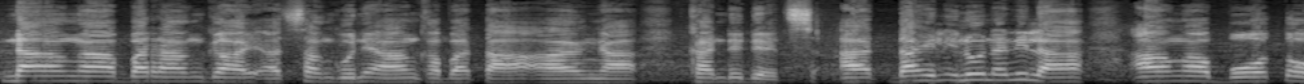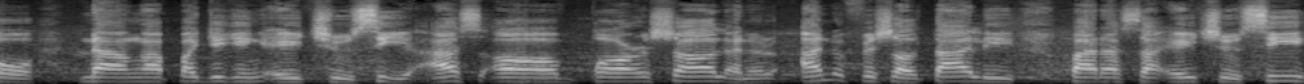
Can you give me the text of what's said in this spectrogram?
ng uh, barangay at sangguniang kabataang uh, candidates. At dahil inuna nila ang boto ng pagiging HUC as of partial and unofficial tally para sa HUC,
